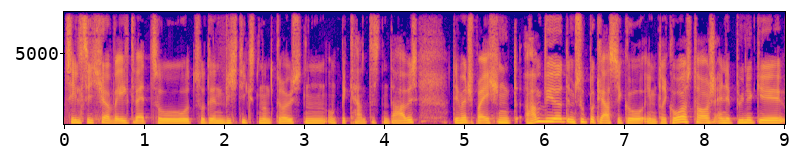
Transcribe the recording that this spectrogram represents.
zählt sicher weltweit zu, zu den wichtigsten und größten und bekanntesten Derbys. Dementsprechend haben wir dem Super Classico im Trikotaustausch eine Bühne ge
